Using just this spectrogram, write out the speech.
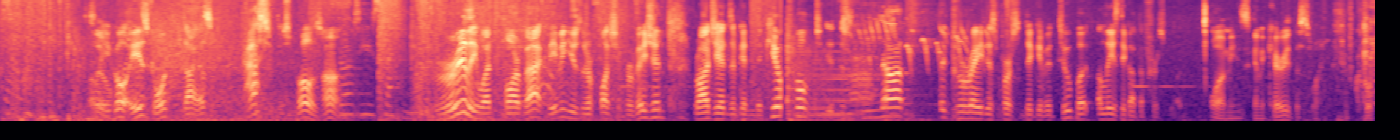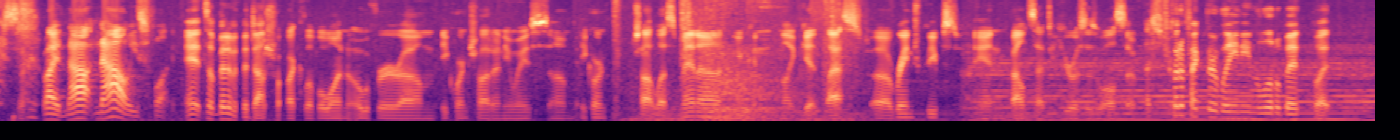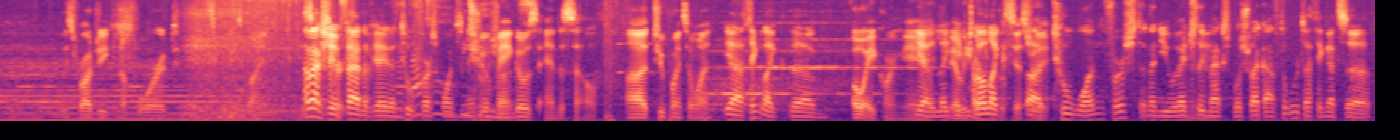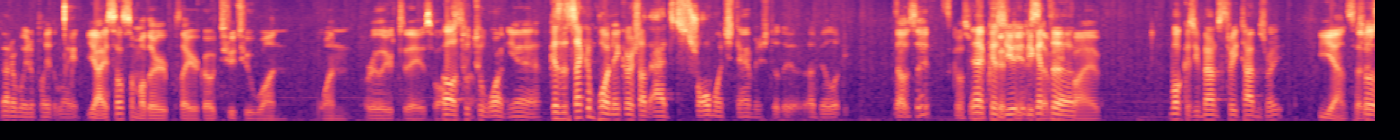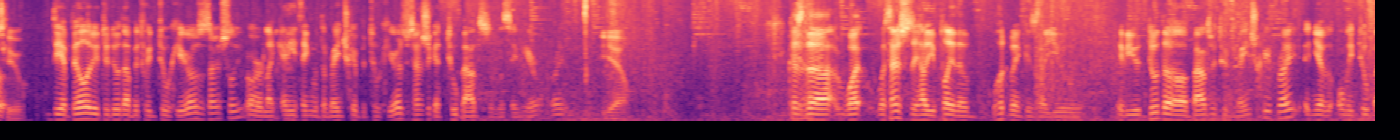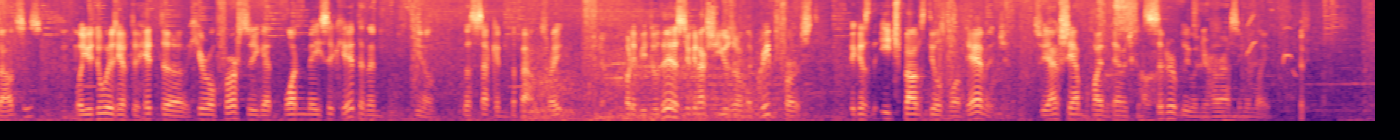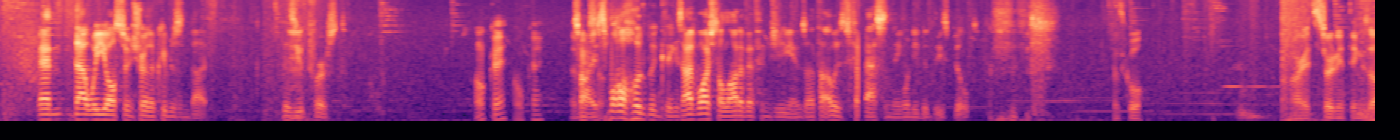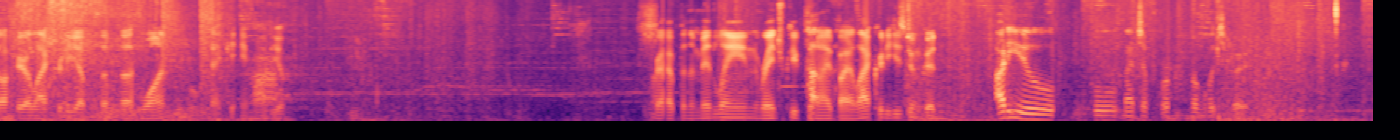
So- you go is going to die. That's a massive dispose, huh? 30 seconds. Really went far back. They even used the reflection for vision. Raji ends up getting the kill. It's not the greatest person to give it to, but at least they got the first blood. Well, I mean, he's gonna carry this one, of course. Right now, now he's fine. It's a bit of a down shock level one over um, Acorn Shot, anyways. Um, Acorn Shot less mana. You can like get last uh, range creeps and bounce that to heroes as well. So That's true. could affect their laning a little bit, but at least Raji can afford. It's, it's fine. He's I'm actually a fan of getting the two first points. Two Acorn Shot. mangoes and a salve. Uh, two points and what? Yeah, I think like the Oh, Acorn. Yeah, yeah, yeah. like yeah, if we you talked go about like this uh, yesterday. two one first, and then you eventually Mhm. max bushwhack afterwards. I think that's a better way to play the lane. Yeah, I saw some other player go two two one one earlier today as well. Oh, so- two to one, yeah. Because the second point Acorn Shot adds so much damage to the ability. That was it. It goes Yeah, from 'cause you- 50 if to you get the- 75. Well, because you bounce three times, right? yeah instead so- of two. The ability to do that between two heroes, essentially, or like anything with the range creep of two heroes, you essentially get two bounces on the same hero, right? Yeah. Because the what essentially how you play the hoodwink is that you if you do the bounce between range creep right and you have only two bounces, Mhm. what you do is you have to hit the hero first so you get one basic hit and then you know the second the bounce right. Yeah. But if you do this, you can actually use it on the creep first because each bounce deals more damage. So you actually amplify the damage considerably when you're harassing in lane. And that way you also ensure the creep doesn't die because you first. Okay. Okay. That Sorry, small hoodwink things. I've watched a lot of FMG games. I thought it was fascinating when he did these builds. That's cool. All right, starting things off here. Alacrity up the uh, one. Ooh, that game audio. Up in the mid lane, range creep How- denied by Alacrity. He's doing good. How do you match up for, for Void Spirit?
